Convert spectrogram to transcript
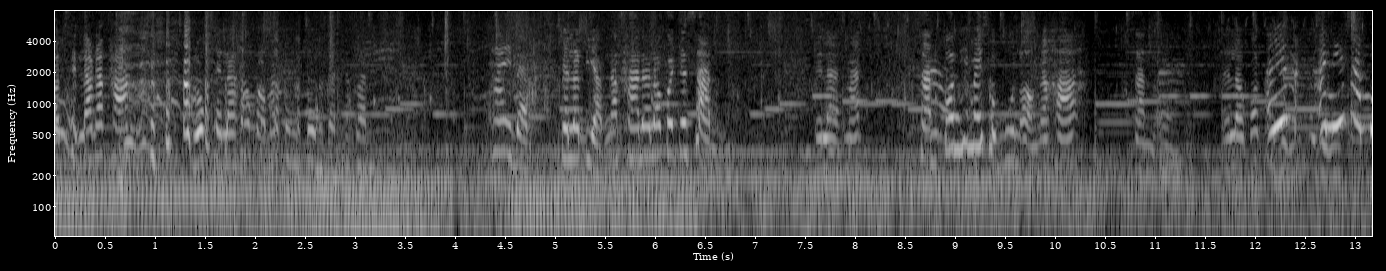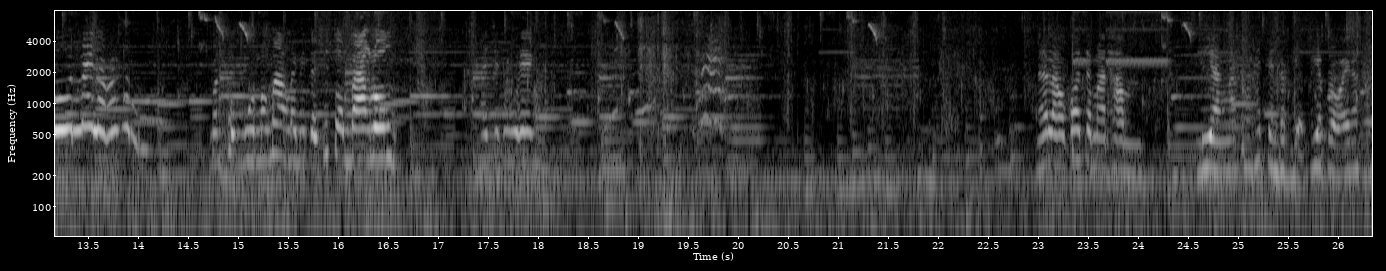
อเราถอนเสร็จแล้วนะคะยกเสร็จแล้วเข้ากับมาตุ่มๆกันทุกคนให้แบบเป็นระเบียบนะคะ แล้วเราก็จะสั่น เวลามัด สั่นต้นที่ไม่สมบูรณ์ออกนะคะ สั่นออกแล้วเราก็อันนี้อันนี้สมบูรณ์ไหมหรือไม่สมบูรณ์มันสมบูรณ์มากๆเลยมีแต่ที่ต้มบางลงใครจะดูเองแล้วเราก็จะมาทำเรียงนะคะ ให้เป็นระเบียบเรียบร้อยนะคะ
